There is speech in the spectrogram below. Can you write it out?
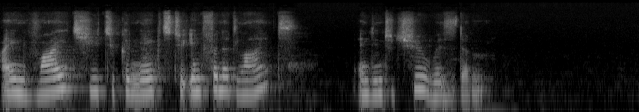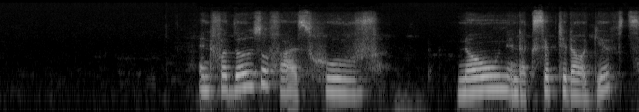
I invite you to connect to infinite light and into true wisdom. And for those of us who've known and accepted our gifts,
